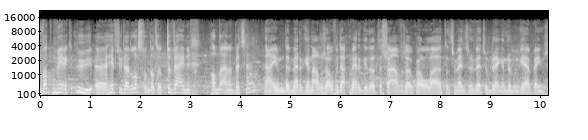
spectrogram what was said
wat merkt u? heeft u daar last van dat er te weinig handen aan het bed zijn? Nou, dat merk ik aan alles overdag. merken dat er s'avonds ook wel dat ze mensen naar bed toe brengen. Dan moet je opeens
